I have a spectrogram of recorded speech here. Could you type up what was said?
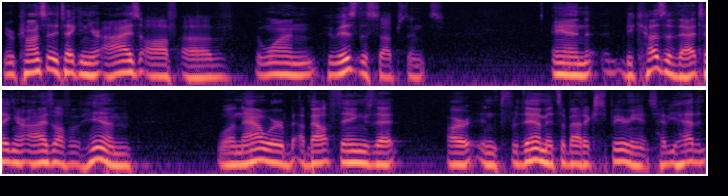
You're constantly taking your eyes off of the one who is the substance. And because of that, taking our eyes off of him, well, now we're about things that are, and for them, it's about experience. Have you had,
